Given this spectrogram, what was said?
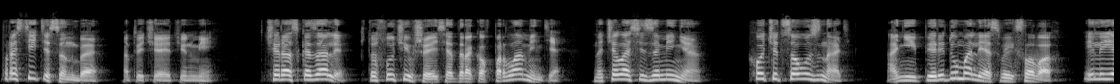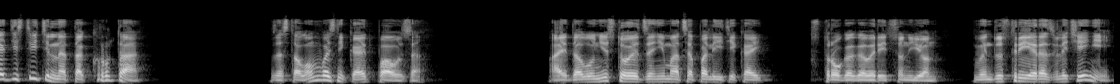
«Простите, СНБ», – отвечает Юнми. «Вчера сказали, что случившаяся драка в парламенте началась из-за меня. Хочется узнать, они передумали о своих словах? Или я действительно так крута?» За столом возникает пауза. «Айдалу не стоит заниматься политикой», – строго говорит Сун Йон. «В индустрии развлечений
